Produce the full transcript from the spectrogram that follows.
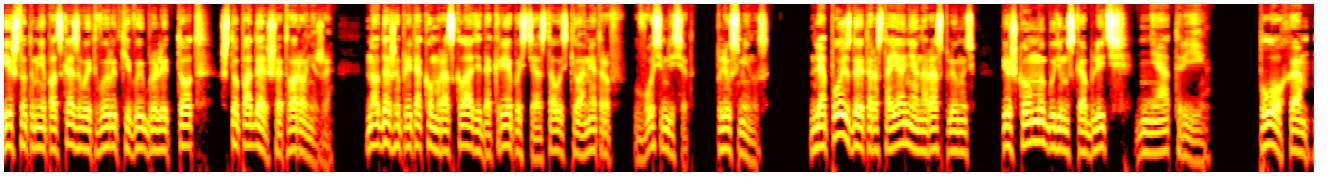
и что-то мне подсказывает, выродки выбрали тот, что подальше от Воронежа. Но даже при таком раскладе до крепости осталось километров 80, плюс-минус. Для поезда это расстояние на раз плюнуть. Пешком мы будем скоблить дня три. Плохо.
